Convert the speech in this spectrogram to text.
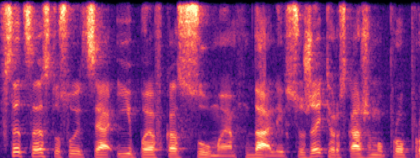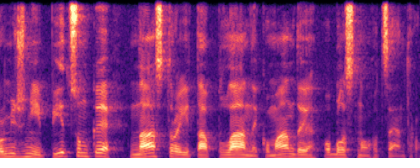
Все це стосується і ПФК Суми. Далі в сюжеті розкажемо про проміжні підсумки, настрої та плани команди обласного центру.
